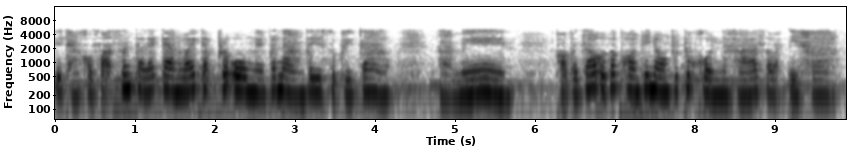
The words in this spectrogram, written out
ที่ถางขอฝากซึ่งกันและกันไว้กับพระองค์ในพระนามพระเยซูคริสต์เจ้า อาเมน ขอพระเจ้าอวยพรพี่น้องทุกๆคนนะคะ สวัสดีค่ะ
